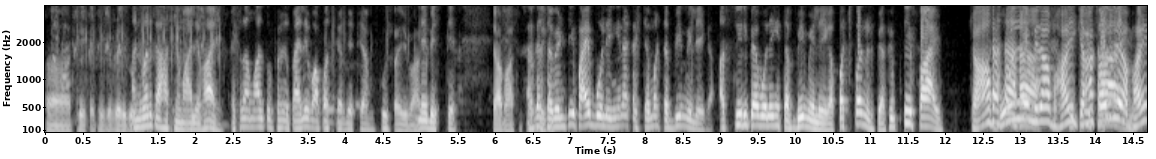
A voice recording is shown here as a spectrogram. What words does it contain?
ठीक है ठीक है वेरी गुड अनवर का हाथ में माल है भाई। कचरा माल तो पहले वापस कर देते हम खुद सही बात नहीं बेचते। क्या बात है अगर सेवेंटी फाइव बोलेंगे ना कस्टमर तब भी मिलेगा। अस्सी रुपया बोलेंगे तब भी मिलेगा। पचपन रुपया फिफ्टी फाइव क्या बोल रहे मेरा भाई? क्या कर रहे हैं भाई?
